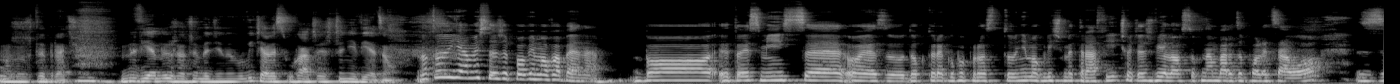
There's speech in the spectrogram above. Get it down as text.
Możesz wybrać. My wiemy już o czym będziemy mówić, ale słuchacze jeszcze nie wiedzą. No to ja myślę, że powiem o Wabene, bo to jest miejsce, o Jezu, do którego po prostu nie mogliśmy trafić, chociaż wiele osób nam bardzo polecało, z,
